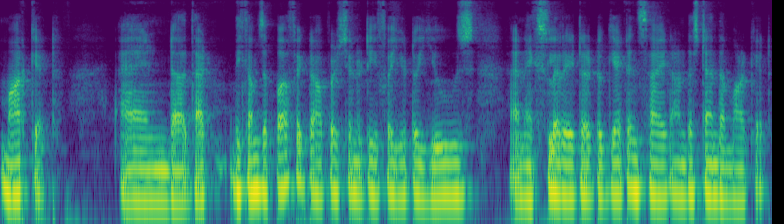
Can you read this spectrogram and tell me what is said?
market, and uh, that becomes a perfect opportunity for you to use an accelerator to get inside, understand the market.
